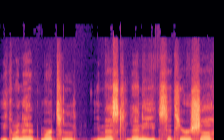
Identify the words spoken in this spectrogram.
i gcuine myrtal i measc lenny sa tíir seo.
